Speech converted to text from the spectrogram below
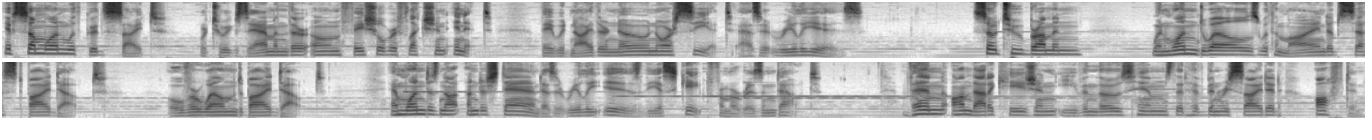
If someone with good sight were to examine their own facial reflection in it, they would neither know nor see it as it really is. So too, Brahman, when one dwells with a mind obsessed by doubt, overwhelmed by doubt, and one does not understand as it really is the escape from arisen doubt. Then, on that occasion, even those hymns that have been recited often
